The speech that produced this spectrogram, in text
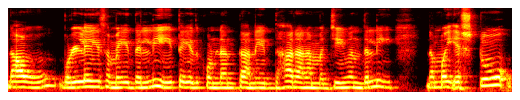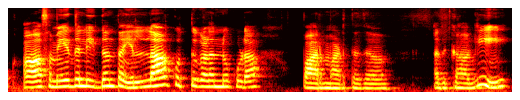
ನಾವು ಒಳ್ಳೆಯ ಸಮಯದಲ್ಲಿ ತೆಗೆದುಕೊಂಡಂಥ ನಿರ್ಧಾರ ನಮ್ಮ ಜೀವನದಲ್ಲಿ ನಮ್ಮ ಎಷ್ಟೋ ಆ ಸಮಯದಲ್ಲಿ ಇದ್ದಂಥ ಎಲ್ಲ ಕುತ್ತುಗಳನ್ನು ಕೂಡ ಪಾರು ಮಾಡ್ತದೆ. ಅದಕ್ಕಾಗಿ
